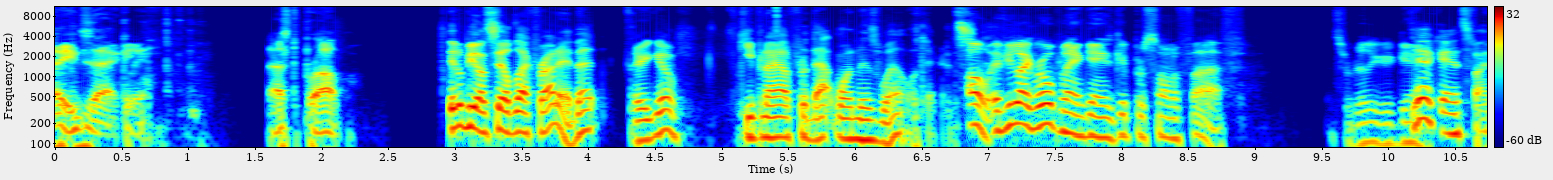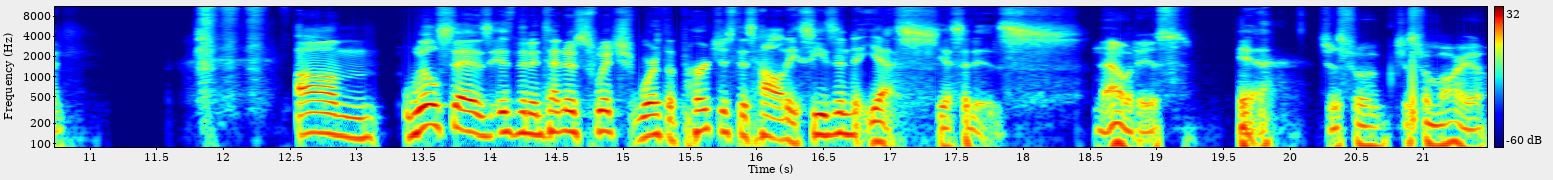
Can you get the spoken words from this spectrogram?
exactly. That's the problem. It'll be on sale Black Friday, I bet. There you go. Keep an eye out for that one as well, Terrence. Oh, if you like role playing games, get Persona Five. It's a really good game. yeah, okay, that's fine. Um, Will says, "Is the Nintendo Switch worth a purchase this holiday season?" Yes, yes, it is. Now it is Yeah. just for just for Mario.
